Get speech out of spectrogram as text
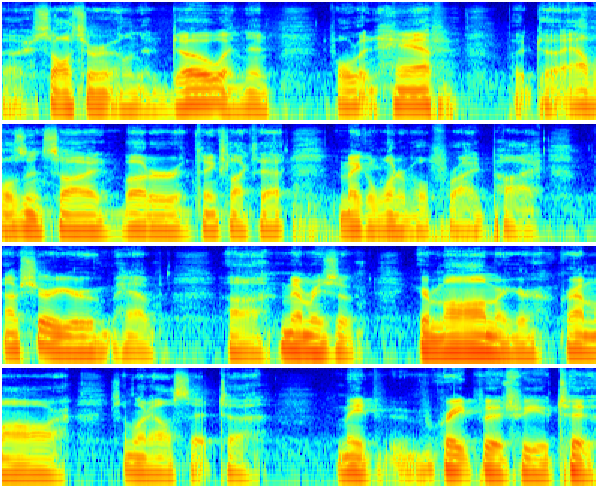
uh, saucer on the dough and then fold it in half, put uh, apples inside, butter, and things like that, and make a wonderful fried pie. I'm sure you have uh, memories of your mom or your grandma or someone else that uh, made great foods for you too.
